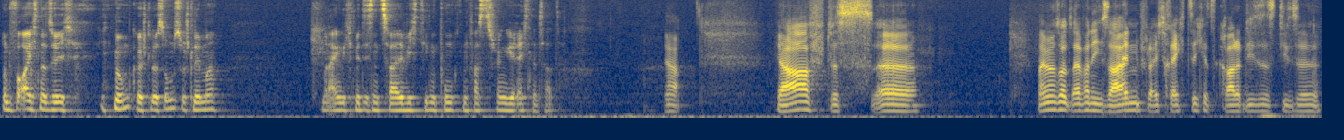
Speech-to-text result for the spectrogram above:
Und für euch natürlich im Umkehrschluss umso schlimmer, man eigentlich mit diesen zwei wichtigen Punkten fast schon gerechnet hat. Ja. Ja, das äh, manchmal soll es einfach nicht sein. Vielleicht rächt sich jetzt gerade dieses, diese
